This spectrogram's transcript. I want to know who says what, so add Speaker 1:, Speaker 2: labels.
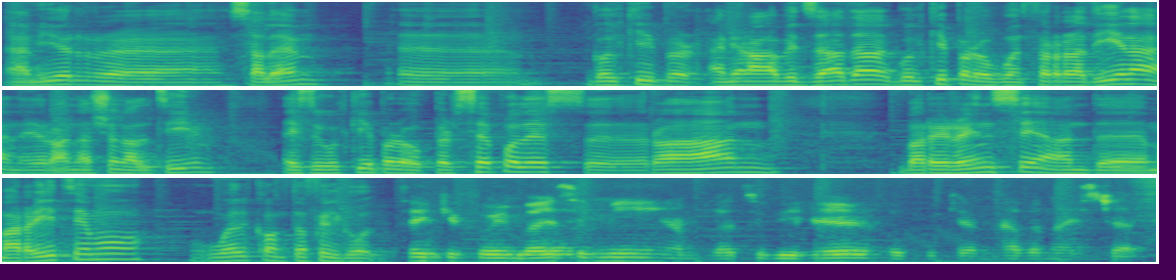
Speaker 1: Amir uh, Salem, uh, goalkeeper. Amir Abedzadeh, goalkeeper of Ponferradina and Iran national team. He's the goalkeeper of Persepolis, uh, Rah Ahan, Barreirense and Maritimo. Welcome to Field Goal.
Speaker 2: Thank you for inviting me. I'm glad to be here. Hope we can have a nice chat.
